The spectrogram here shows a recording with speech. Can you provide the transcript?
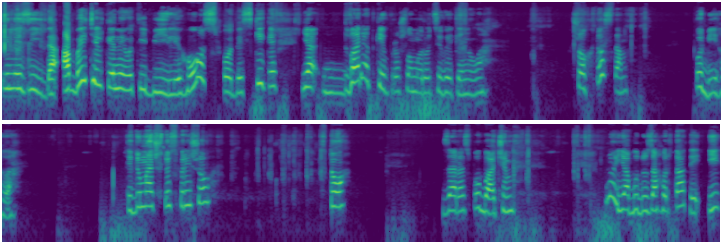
і не зійде. Аби тільки не оті білі. Господи, скільки я два рядки в прошлому році викинула. Що, хтось там побігла? Ти думаєш, хтось прийшов? Хто? Зараз побачимо. Ну, і я буду загортати і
